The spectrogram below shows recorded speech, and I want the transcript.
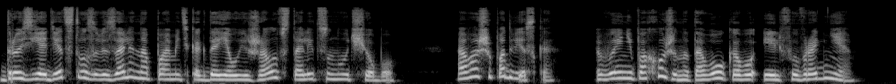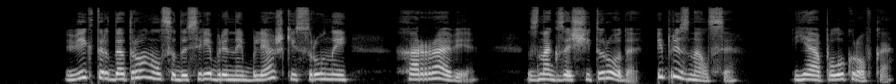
«Друзья детства завязали на память, когда я уезжала в столицу на учебу. А ваша подвеска? Вы не похожи на того, у кого эльфы в родне». Виктор дотронулся до серебряной бляшки с руной «Харави», знак защиты рода, и признался. «Я полукровка.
